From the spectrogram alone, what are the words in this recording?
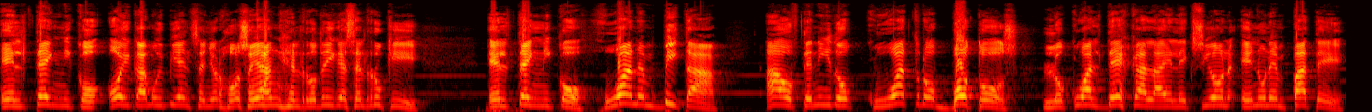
el técnico, oiga muy bien, señor José Ángel Rodríguez, el rookie, el técnico Juan Vita ha obtenido cuatro votos, lo cual deja la elección en un empate.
